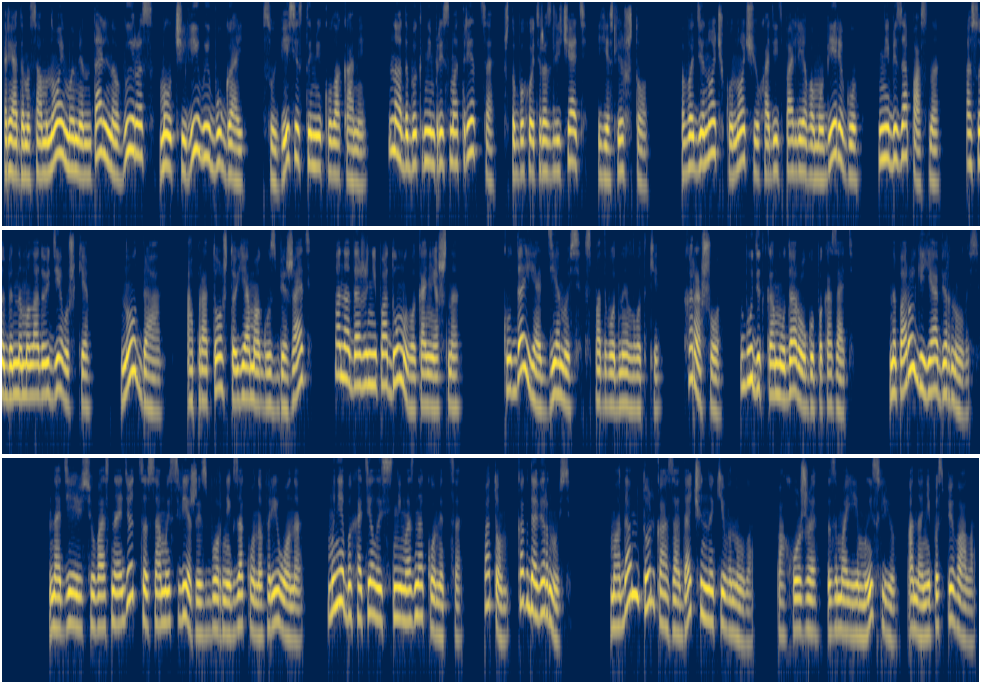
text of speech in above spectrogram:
Рядом со мной моментально вырос молчаливый бугай с увесистыми кулаками. Надо бы к ним присмотреться, чтобы хоть различать, если что. В одиночку ночью ходить по левому берегу небезопасно, особенно молодой девушке. Ну да, а про то, что я могу сбежать, она даже не подумала, конечно. Куда я денусь с подводной лодки? Хорошо, будет кому дорогу показать. На пороге я обернулась. Надеюсь, у вас найдется самый свежий сборник законов Риона. Мне бы хотелось с ним ознакомиться. Потом, когда вернусь. Мадам только озадаченно кивнула. Похоже, за моей мыслью она не поспевала.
